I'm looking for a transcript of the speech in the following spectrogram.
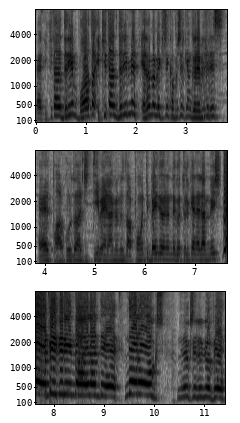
Evet iki tane Dream. Bu arada iki tane Dream'i elenmemek için kapışırken görebiliriz. Evet parkurda ciddi bir elenmemiz var. Ponty Bey de önünde götürürken elenmiş. Ve bir Dream daha elendi. Nerox. Nerox eleniyor ve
